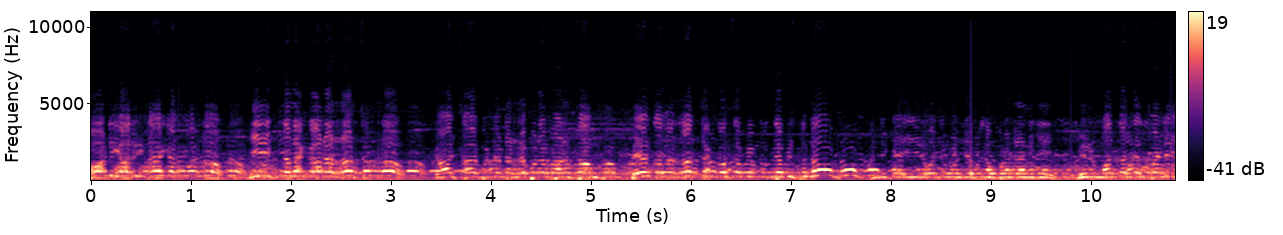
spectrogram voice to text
మోడీ గారి నాయకత్వంలో ఈ తెలంగాణ రాష్ట్రంలో కాషాయపు జెండా రెపరెపడతాం పేదల రాజ్యం కోసం మేము ఉద్యమిస్తున్నాం. అందుకే ఈ రోజు మేము చేస్తున్న పోరాటానికి మీరు మద్దతు తెలపండి.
